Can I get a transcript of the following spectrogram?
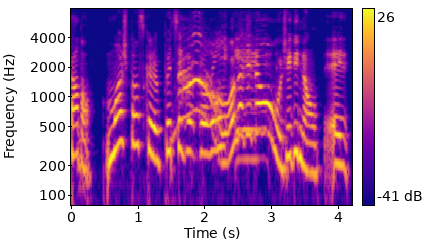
Pardon. Moi, je pense que le petit Grégory. Oh, on a et- dit non. J'ai dit non. Et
